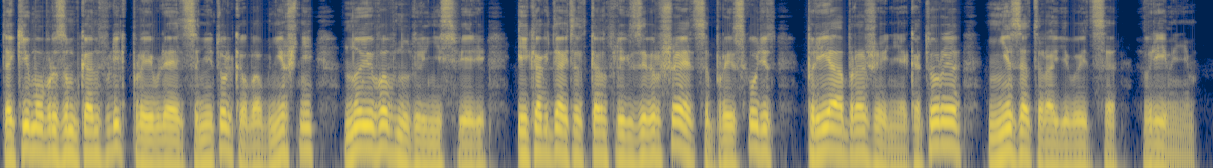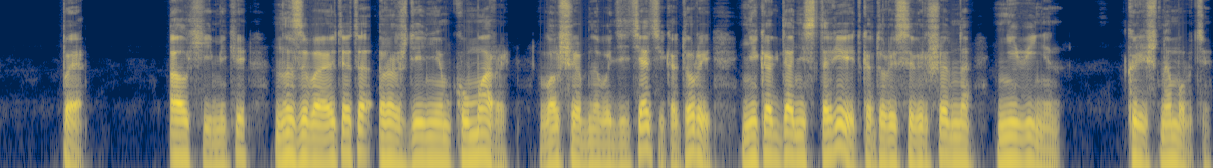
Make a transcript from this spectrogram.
Таким образом, конфликт проявляется не только во внешней, но и во внутренней сфере, и когда этот конфликт завершается, происходит преображение, которое не затрагивается временем. П. Алхимики называют это рождением Кумары, волшебного дитяти, который никогда не стареет, который совершенно невинен. Кришнамурти.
